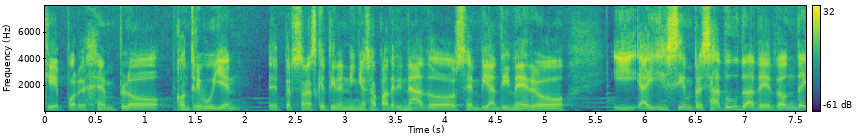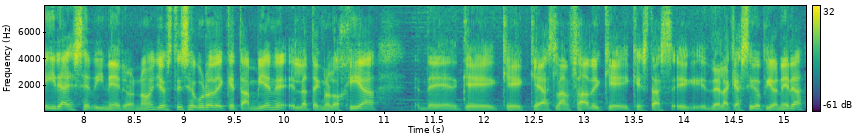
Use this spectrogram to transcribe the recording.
que por ejemplo, contribuyen, eh, personas que tienen niños apadrinados, envían dinero, y hay siempre esa duda de dónde irá ese dinero, ¿no? Yo estoy seguro de que también eh, la tecnología que, has lanzado y que, estás, eh, de la que has sido pionera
